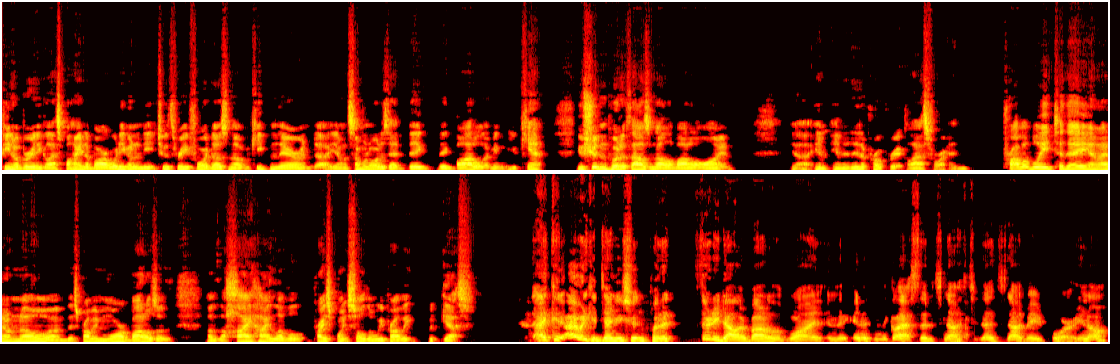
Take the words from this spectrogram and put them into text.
Pinot Burgundy glass behind the bar. What are you going to need? Two, three, four dozen of them. Keep them there. And uh, you know, when someone orders that big, big bottle, I mean, you can't, you shouldn't put a thousand dollar bottle of wine uh, in in an inappropriate glass for it. And probably today, and I don't know, um, there's probably more bottles of of the high, high level price point sold than we probably would guess. I could, I would contend you shouldn't put a thirty dollar bottle of wine in the in, in, the glass that it's not that it's not made for. You know,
